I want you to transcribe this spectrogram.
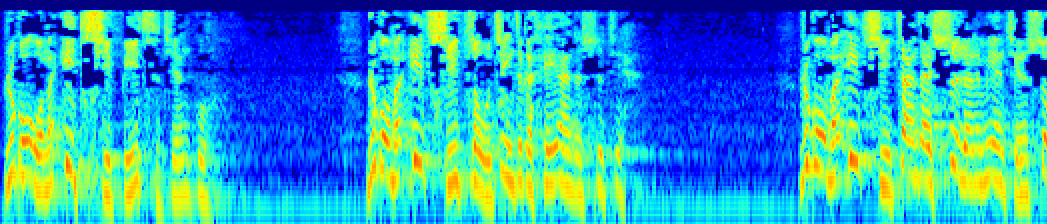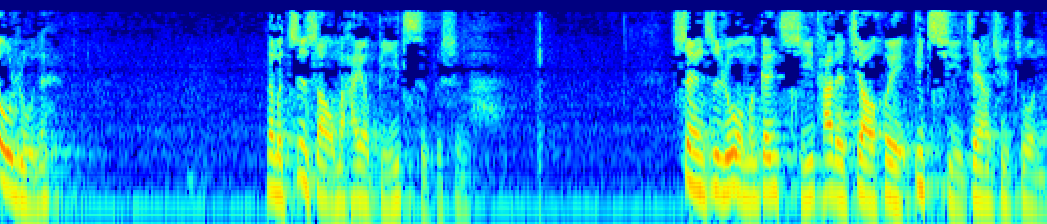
如果我们一起彼此兼顾？如果我们一起走进这个黑暗的世界？如果我们一起站在世人的面前受辱呢？那么至少我们还有彼此，不是吗？甚至如果我们跟其他的教会一起这样去做呢？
